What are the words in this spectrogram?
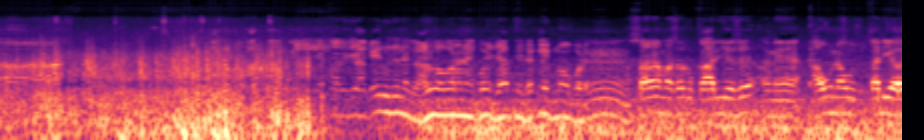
હા. જે આ કર્યું છે ને કે હાલવા કોઈ જાતની તકલીફ ન પડે. સારામાં સારું કાર્ય છે અને આવું નવું કાર્ય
